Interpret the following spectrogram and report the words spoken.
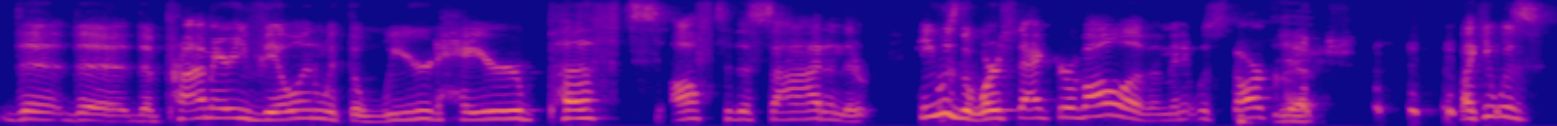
the the the primary villain with the weird hair puffs off to the side, and the he was the worst actor of all of them, and it was Star Crash. Yep. like it was,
